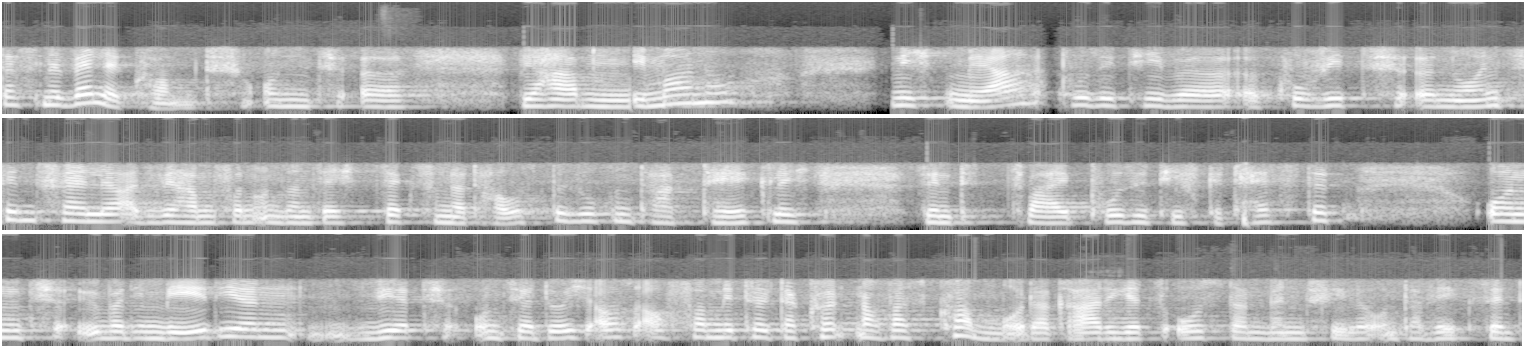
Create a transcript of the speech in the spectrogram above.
dass eine Welle kommt. Und äh, wir haben immer noch nicht mehr positive äh, Covid-19-Fälle. Also wir haben von unseren 600 Hausbesuchen tagtäglich sind zwei positiv getestet. Und über die Medien wird uns ja durchaus auch vermittelt, da könnte noch was kommen. Oder gerade jetzt Ostern, wenn viele unterwegs sind,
